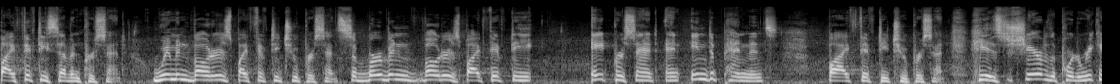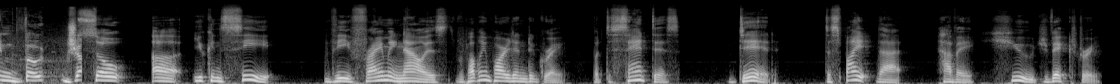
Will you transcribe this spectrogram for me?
by 57%, women voters by 52%, suburban voters by 58%, and independents by 52%. His share of the Puerto Rican vote. Ju- So uh, you can see the framing now is the Republican Party didn't do great, but DeSantis did, despite that, have a huge victory.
